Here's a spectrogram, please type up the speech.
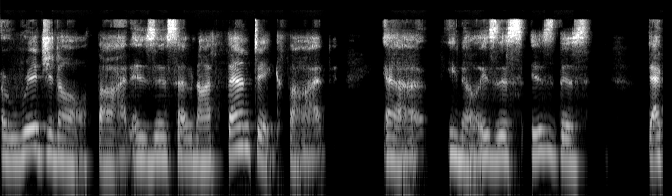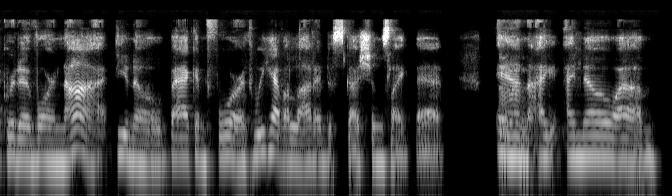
original thought? Is this an authentic thought? Uh, you know is this is this decorative or not you know back and forth? We have a lot of discussions like that. And oh. i i know um,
